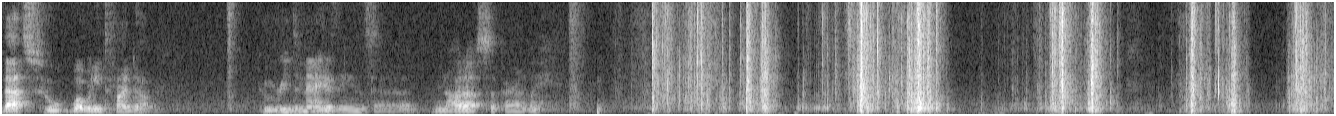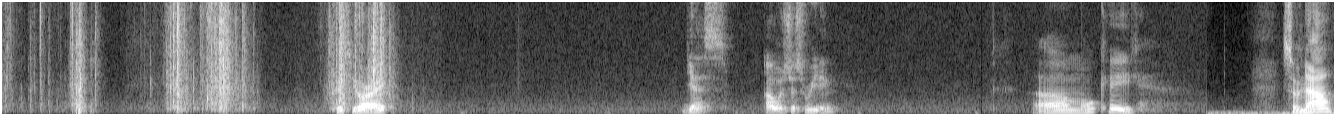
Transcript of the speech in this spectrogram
That's who. What we need to find out. Who reads magazines? Uh, not us, apparently. Chris, you alright? Yes, I was just reading. Um, okay. So now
